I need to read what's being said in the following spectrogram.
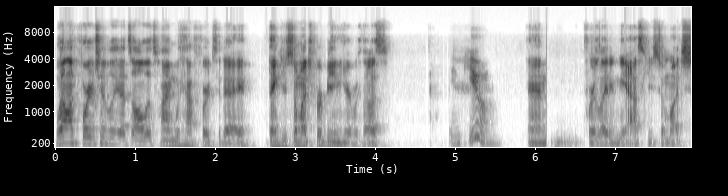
well, unfortunately, that's all the time we have for today. Thank you so much for being here with us thank you and for letting me ask you so much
